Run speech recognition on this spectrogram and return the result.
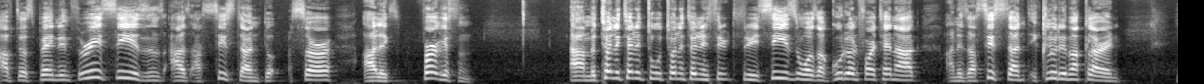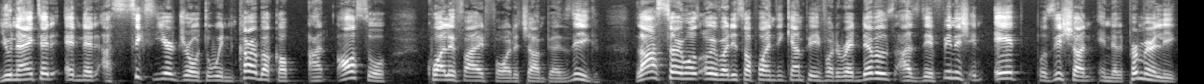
after spending three seasons as assistant to Sir Alex Ferguson. Um, the 2022-2023 season was a good one for Ten Hag and his assistant, including McClaren. United ended a six-year drought to win Carabao Cup and also qualified for the Champions League. Last term was however a disappointing campaign for the Red Devils as they finished in 8th position in the Premier League.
